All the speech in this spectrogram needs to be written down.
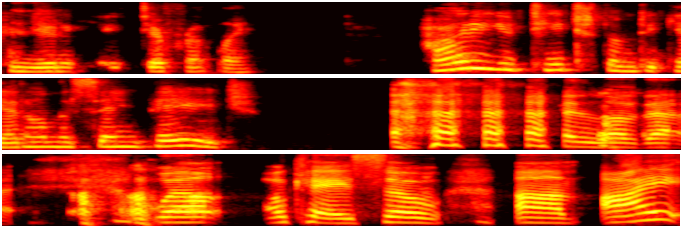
communicate differently. How do you teach them to get on the same page? I love that. Well, okay, so um, I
